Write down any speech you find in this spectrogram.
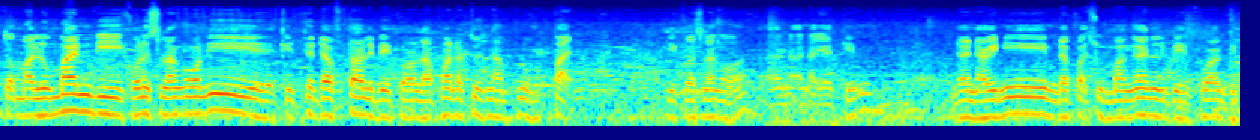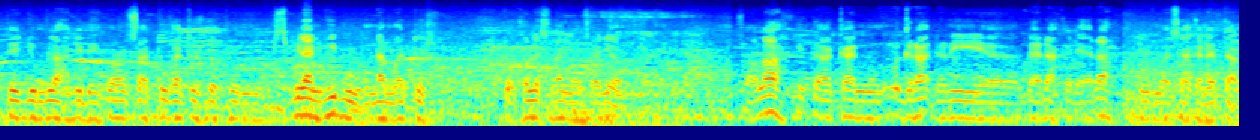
Untuk makluman di Kuala Selangor ni kita daftar lebih kurang 864 di Kuala Selangor anak-anak yatim dan hari ini mendapat sumbangan lebih kurang kita jumlah lebih kurang 129,600 untuk Kuala Selangor saja. InsyaAllah kita akan bergerak dari eh, daerah ke daerah di masa akan datang.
